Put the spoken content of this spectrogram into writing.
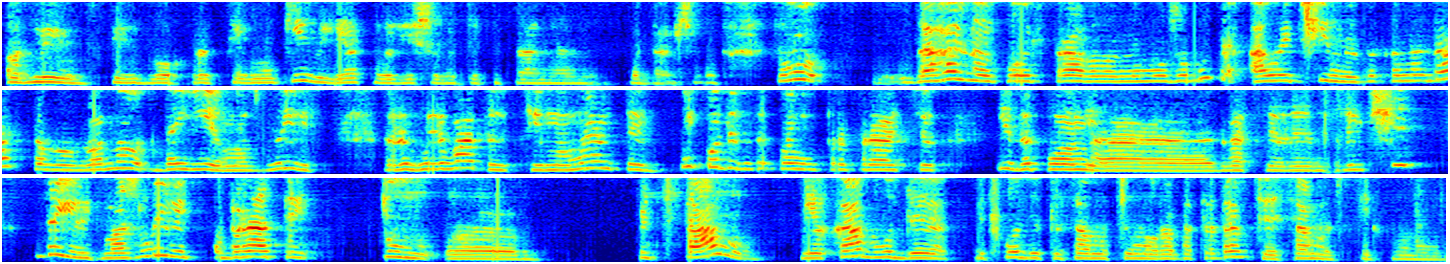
одним з цих двох працівників і як вирішувати питання подальшого. Тому загального якогось правила не може бути, але чинне законодавство воно дає можливість регулювати ці моменти і Кодекс законів про працю, і закон е, 2136 дають можливість обрати ту е, підставу, яка буде підходити саме цьому роботодавцю і саме в цих умовах.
